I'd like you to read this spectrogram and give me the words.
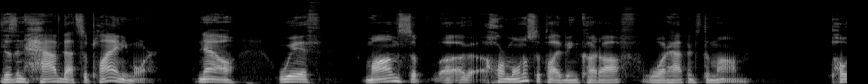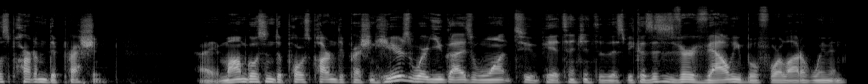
doesn't have that supply anymore. Now, with mom's uh, hormonal supply being cut off, what happens to mom? Postpartum depression. Right, mom goes into postpartum depression. Here's where you guys want to pay attention to this because this is very valuable for a lot of women.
